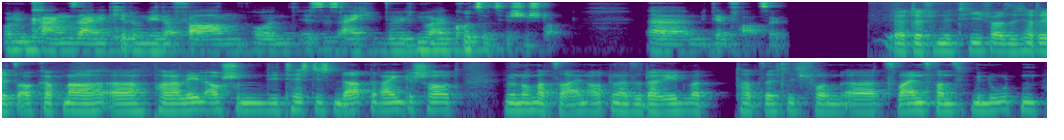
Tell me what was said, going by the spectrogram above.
und kann seine Kilometer fahren. Und es ist eigentlich wirklich nur ein kurzer Zwischenstopp äh, mit dem Fahrzeug. Ja, definitiv. Also ich hatte jetzt auch gerade mal äh, parallel auch schon die technischen Daten reingeschaut. Nur nochmal zur Einordnung. Also da reden wir tatsächlich von äh, 22 Minuten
